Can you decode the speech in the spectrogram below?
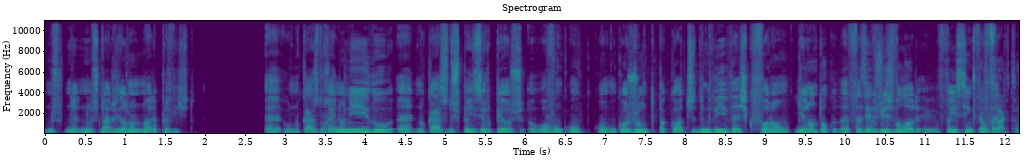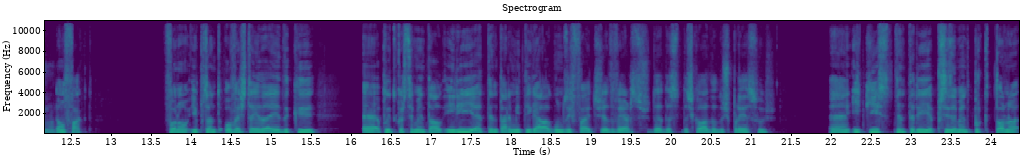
nos, nos cenários deles não, não era previsto. Uh, no caso do Reino Unido, uh, no caso dos países europeus, houve um, um, um, conjunto de pacotes de medidas que foram. E eu não estou a fazer juízo de valor, foi assim que foi é um feito. Facto, não? É um facto. Foram, e portanto, houve esta ideia de que uh, a política orçamental iria tentar mitigar alguns dos efeitos adversos da, da, da escalada dos preços. e que isso tentaria, precisamente porque torna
